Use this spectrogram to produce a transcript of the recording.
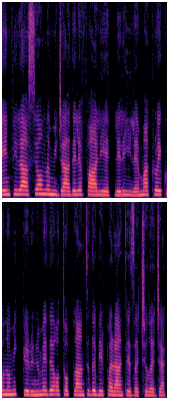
enflasyonla mücadele faaliyetleri ile makroekonomik görünüme de o toplantıda bir parantez açılacak.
